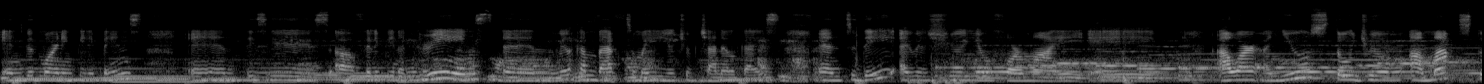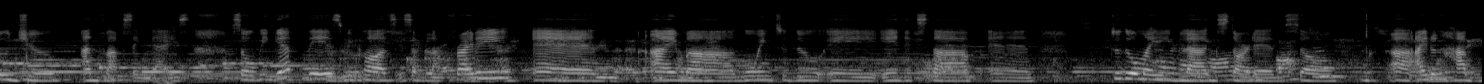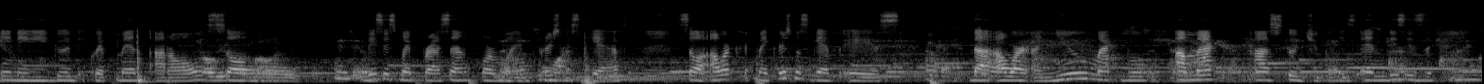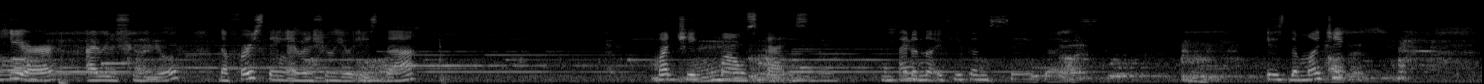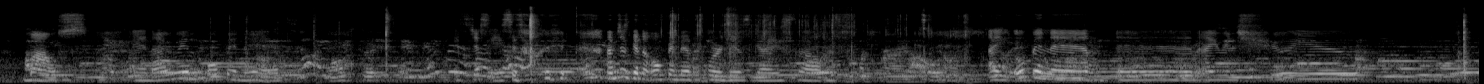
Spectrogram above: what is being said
and good morning Philippines. And this is uh, Filipino Dreams. And welcome back to my YouTube channel guys. And today I will show you for my uh, our a new studio uh, Mac Studio unboxing guys. So we get this because it's a Black Friday and I'm uh, going to do a edit stuff and to do my vlog started so uh, I don't have any good equipment at all so this is my present for my Christmas gift. So our my Christmas gift is the our a new MacBook a Mac uh, Studio guys and this is here I will show you. The first thing I will show you is the magic mouse guys. I don't know if you can see guys is the magic mouse. And I will open it. It's just easy I'm just gonna open it for this guys. So I open it and I will show you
